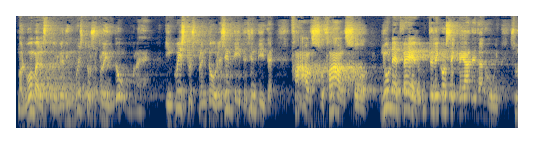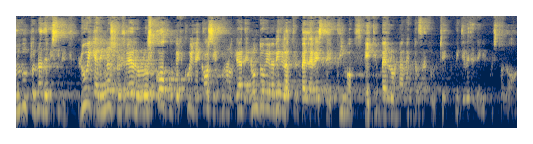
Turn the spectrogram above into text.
Ma l'uomo era stato creato in questo splendore, in questo splendore. Sentite, sentite, falso, falso, non è vero, tutte le cose create da noi sono tutte ornate vestite lui che era il nostro gioiello, lo scopo per cui le cose furono create, non doveva avere la più bella veste, il primo e il più bello ornamento fra tutti. Quindi vedete che questo dono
